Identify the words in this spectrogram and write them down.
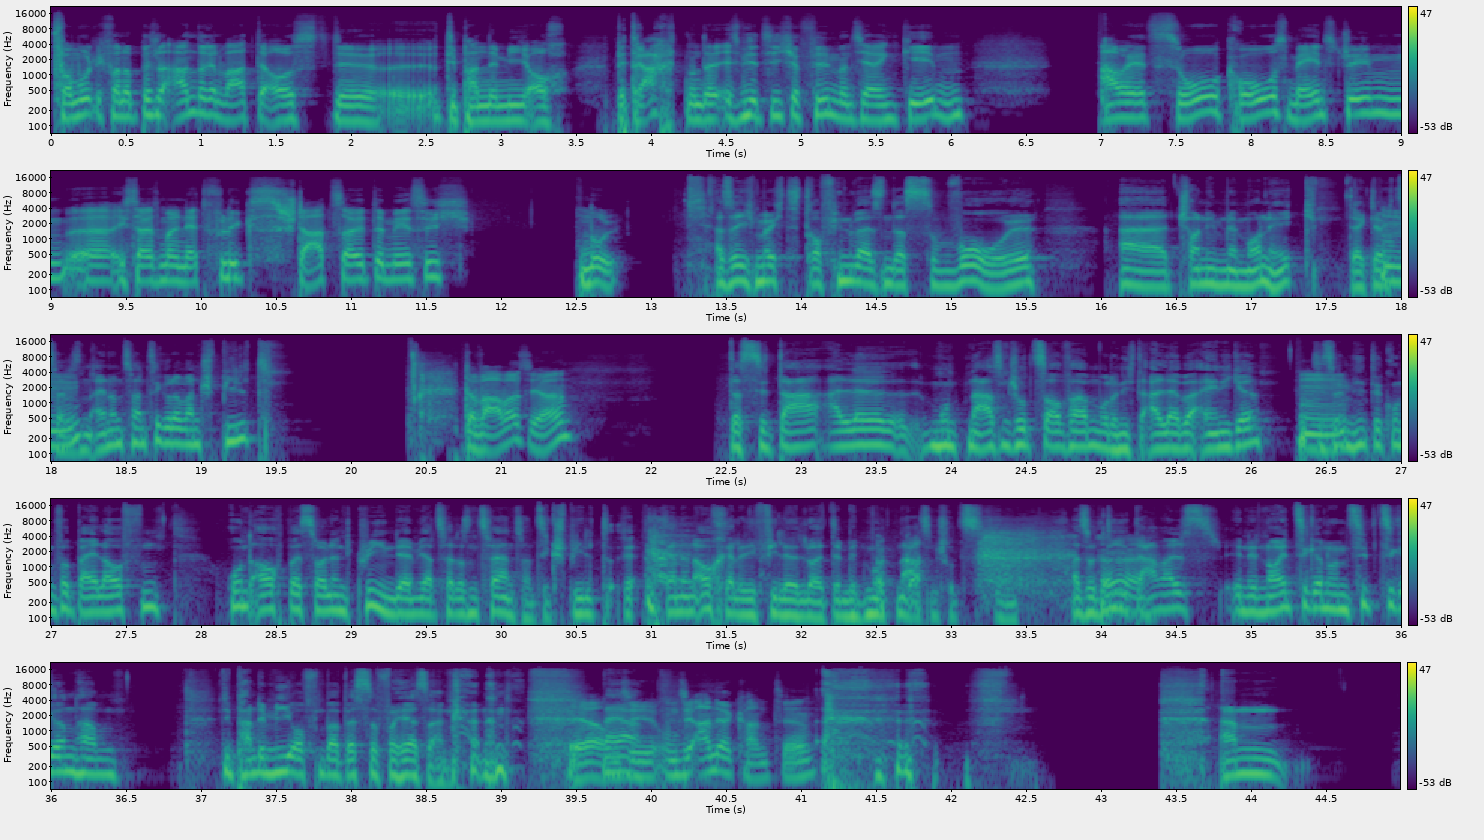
vermutlich von ein bisschen anderen Warte aus die, die Pandemie auch betrachten. Und es wird sicher Filme und Serien geben. Aber jetzt so groß Mainstream, äh, ich sage jetzt mal Netflix, Startseite mäßig, null. Also ich möchte darauf hinweisen, dass sowohl äh, Johnny Mnemonic, der glaube ich mhm. 2021 oder wann spielt. Da war was, ja. Dass sie da alle Mund-Nasenschutz aufhaben, oder nicht alle, aber einige, mhm. die so im Hintergrund vorbeilaufen. Und auch bei Solent Green, der im Jahr 2022 spielt, rennen auch relativ viele Leute mit Mund-Nasenschutz rum. Also die ah. damals in den 90ern und 70ern haben die Pandemie offenbar besser vorhersagen können. Ja, naja. und, sie, und sie anerkannt, ja. ähm,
